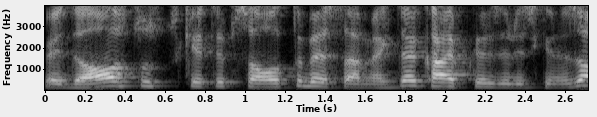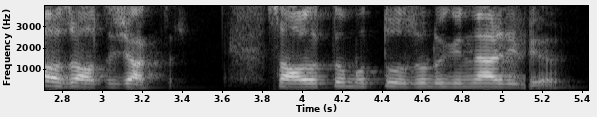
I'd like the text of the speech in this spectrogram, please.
ve daha az tuz tüketip sağlıklı beslenmek de kalp krizi riskinizi azaltacaktır. Sağlıklı, mutlu, huzurlu günler diliyorum.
